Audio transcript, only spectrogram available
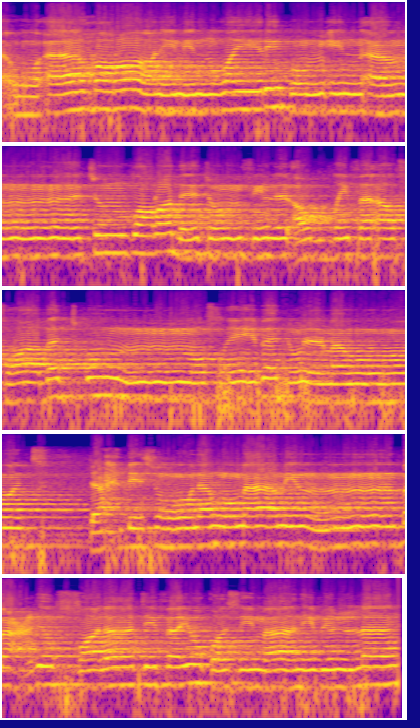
أو آخران من غيركم. إن أنتم ضربتم في الأرض فأصابتكم مصيبة الموت. تحبسونهما من بعد الصلاة فيقسمان بالله.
